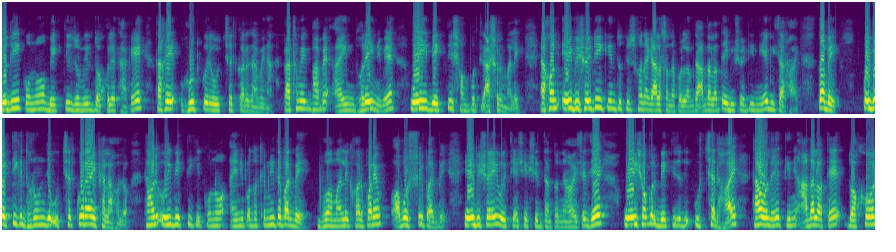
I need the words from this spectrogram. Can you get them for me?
যদি কোনো ব্যক্তি জমির দখলে থাকে, তাকে হুট করে উচ্ছেদ করা যাবে না। প্রাথমিকভাবে আইন ধরেই নেবে, ওই ব্যক্তি সম্পত্তির আসল মালিক। এখন এই বিষয়টি কিন্তু কিছুক্ষণ আগে আলোচনা করলাম যে আদালতে এই বিষয়টি নিয়ে বিচার হয়। তবে ওই ব্যক্তিকে ধরুন যে উচ্ছেদ করাই ফেলা হলো, তাহলে ওই ব্যক্তি কি কোনো আইনি পদক্ষেপ নিতে পারবে? ভুয়া মালিক হওয়ার পরেও অবশ্যই পারবে। এই বিষয়ে ঐতিহাসিক সিদ্ধান্ত নেওয়া হয়েছে যে, ওই সকল ব্যক্তি যদি উচ্ছেদ হয়, তাহলে তিনি আদালতে দখল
